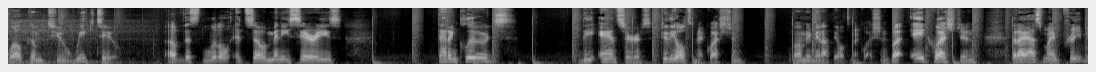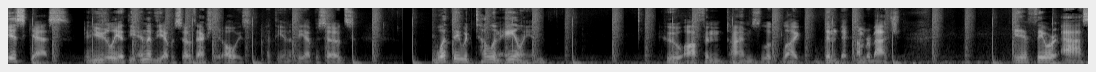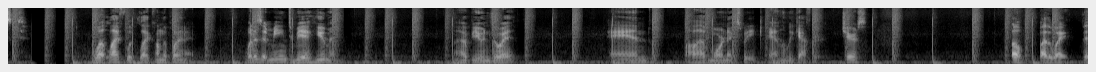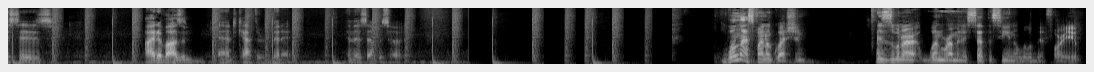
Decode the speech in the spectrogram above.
Welcome to week two of this little It's So mini series that includes the answers to the ultimate question. Well, maybe not the ultimate question, but a question that I asked my previous guests, and usually at the end of the episodes, actually, always at the end of the episodes, what they would tell an alien who oftentimes looked like Benedict Cumberbatch if they were asked what life looked like on the planet. What does it mean to be a human? I hope you enjoy it. And I'll have more next week and the week after. Cheers. Oh, by the way, this is Ida Vazen and Catherine Bennett in this episode. One last final question. This is one, our, one where I'm going to set the scene a little bit for you.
